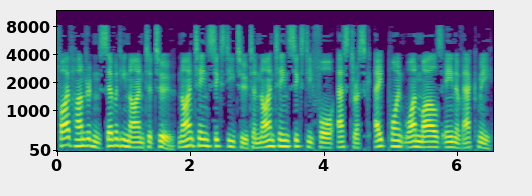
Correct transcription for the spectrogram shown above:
579 to 2 1962 to 1964 asterisk 8.1 miles east of Acme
